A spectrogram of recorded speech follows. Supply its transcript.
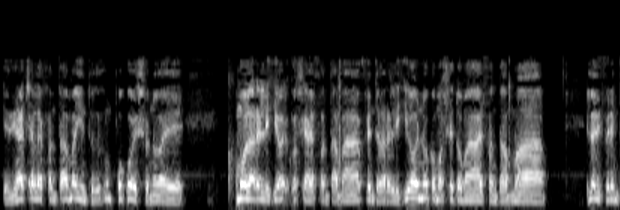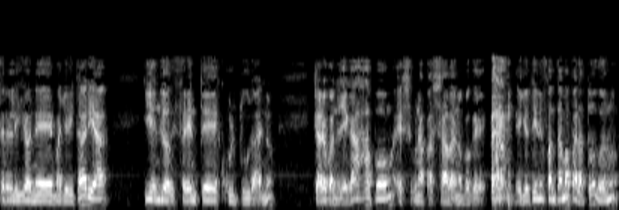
que di una charla de fantasma y introdujo un poco eso, ¿no? Eh, cómo la religión, o sea, el fantasma frente a la religión, ¿no? Cómo se toma el fantasma en las diferentes religiones mayoritarias y en las diferentes culturas, ¿no? Claro, cuando llegas a Japón es una pasada, ¿no? Porque ellos tienen fantasma para todo, ¿no? O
